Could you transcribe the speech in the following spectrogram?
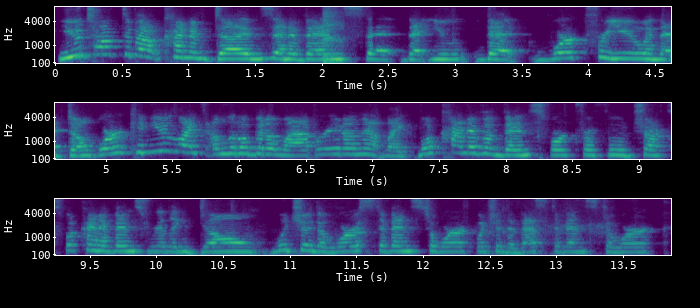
You talked about kind of duds and events that that you that work for you and that don't work. Can you like a little bit elaborate on that? Like what kind of events work for food trucks? What kind of events really don't? Which are the worst events to work? Which are the best events to work?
